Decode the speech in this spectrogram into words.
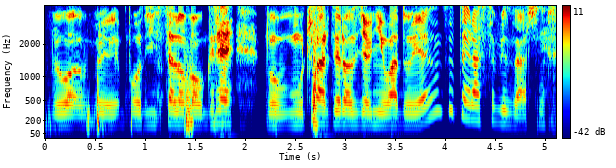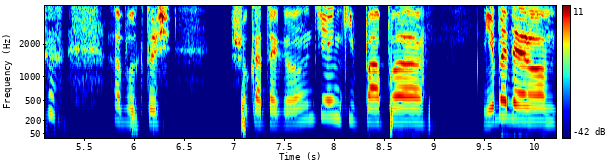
wyło- wy, podinstalował grę, bo mu czwarty rozdział nie ładuje. No to teraz sobie zacznie. Albo ktoś szuka tego. Dzięki, papa. Nie będę wam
